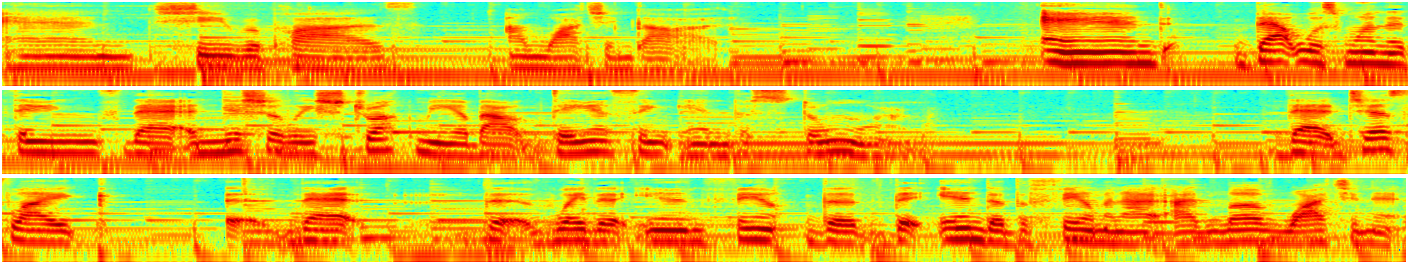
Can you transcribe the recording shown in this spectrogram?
And she replies, I'm watching God. And that was one of the things that initially struck me about dancing in the storm. That just like uh, that the way the end film the the end of the film and I, I love watching it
